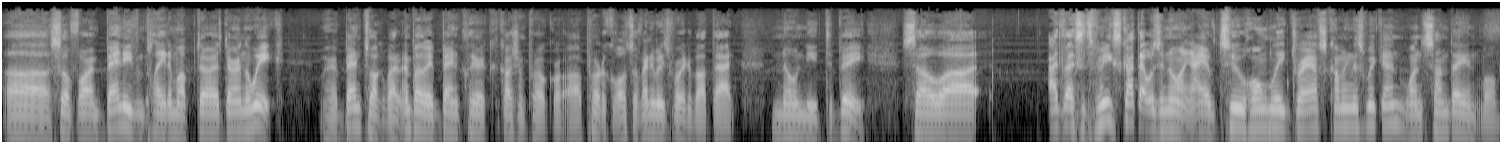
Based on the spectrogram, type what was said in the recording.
uh, so far. And Ben even played him up during the week. Ben talk about it. And by the way, Ben cleared concussion pro- uh, protocol, so if anybody's worried about that, no need to be. So, uh, I'd like to, for me, Scott, that was annoying. I have two home league drafts coming this weekend, one Sunday and, well,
